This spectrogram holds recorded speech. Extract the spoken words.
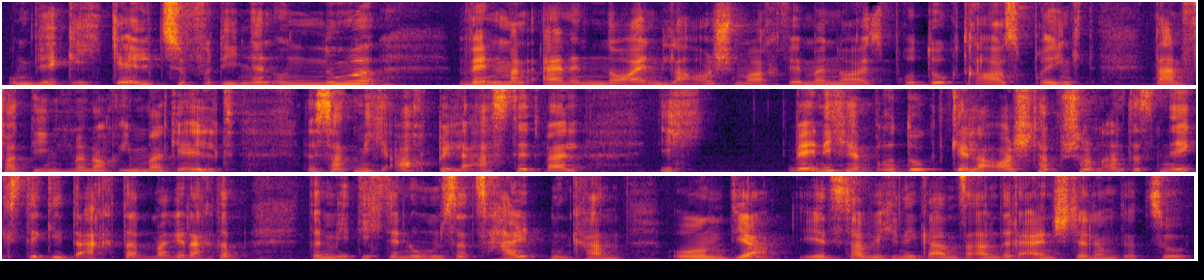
um wirklich Geld zu verdienen und nur wenn man einen neuen Launch macht, wenn man ein neues Produkt rausbringt, dann verdient man auch immer Geld. Das hat mich auch belastet, weil ich wenn ich ein Produkt gelauscht habe, schon an das nächste gedacht habe, mal gedacht habe, damit ich den Umsatz halten kann. Und ja, jetzt habe ich eine ganz andere Einstellung dazu.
